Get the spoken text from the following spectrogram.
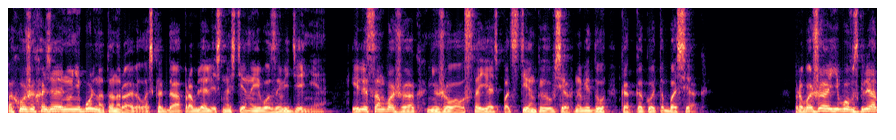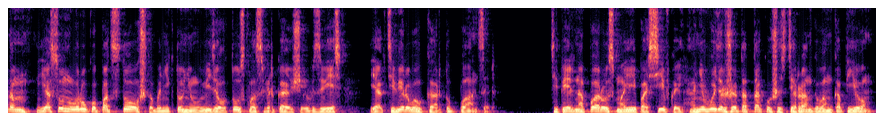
Похоже, хозяину не больно-то нравилось, когда оправлялись на стены его заведения. Или сам вожак не желал стоять под стенкой у всех на виду, как какой-то босяк. Провожая его взглядом, я сунул руку под стол, чтобы никто не увидел тускло сверкающую взвесь, и активировал карту «Панцирь». Теперь на пару с моей пассивкой они выдержат атаку шестиранговым копьем,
